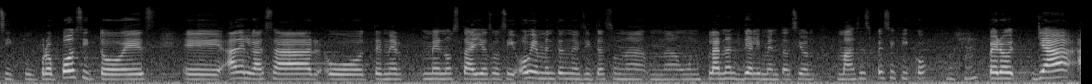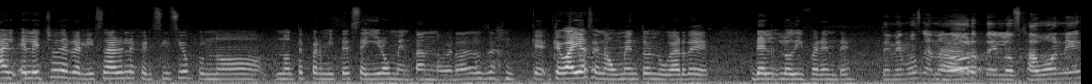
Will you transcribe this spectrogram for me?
si tu propósito es eh, adelgazar o tener menos tallas o así, obviamente necesitas un plan de alimentación más específico, pero ya el hecho de realizar el ejercicio pues no, no te permite seguir aumentando, ¿verdad? O sea, que, vayas en aumento en lugar de, lo diferente. Tenemos ganador de los jabones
